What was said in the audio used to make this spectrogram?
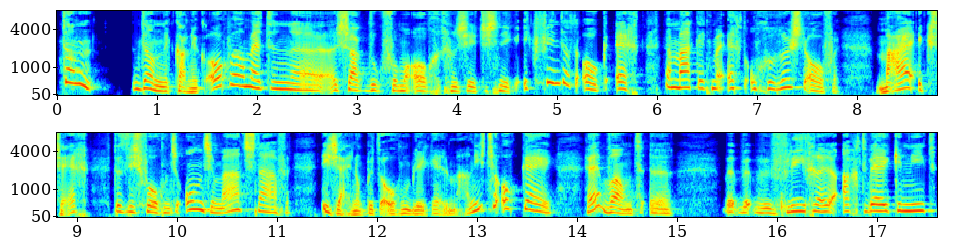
dan dan kan ik ook wel met een uh, zakdoek voor mijn ogen gaan zitten snikken. Ik vind dat ook echt. Daar maak ik me echt ongerust over. Maar ik zeg, dat is volgens onze maatstaven. Die zijn op het ogenblik helemaal niet zo oké. Okay, want uh, we, we, we, vliegen acht weken niet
